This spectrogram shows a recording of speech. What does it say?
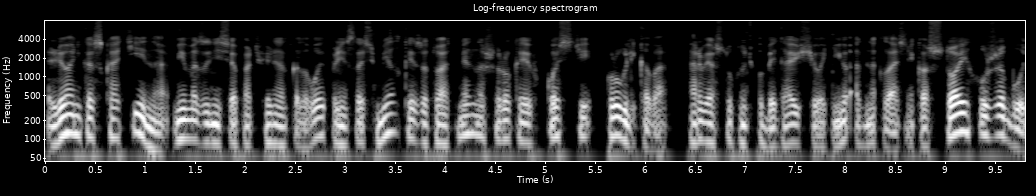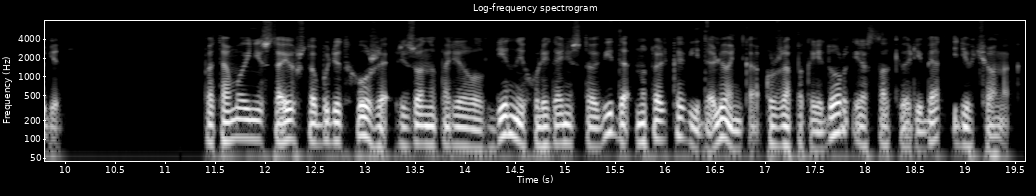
Ленька, скотина, мимо занеся портфель над головой, принеслась мелкая, зато отменно широкая в кости Кругликова, рвя стукнуть убегающего от нее одноклассника. «Стой, хуже будет!» «Потому и не стою, что будет хуже», — резонно парировал длинный, хулиганистого вида, но только вида, Ленька, кружа по коридору и расталкивая ребят и девчонок.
